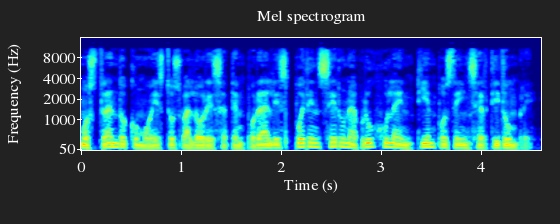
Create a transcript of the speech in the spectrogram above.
mostrando cómo estos valores atemporales pueden ser una brújula en tiempos de incertidumbre.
